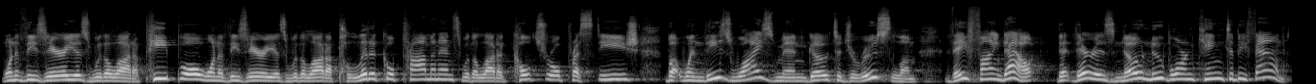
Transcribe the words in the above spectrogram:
One of these areas with a lot of people, one of these areas with a lot of political prominence, with a lot of cultural prestige. But when these wise men go to Jerusalem, they find out that there is no newborn king to be found.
